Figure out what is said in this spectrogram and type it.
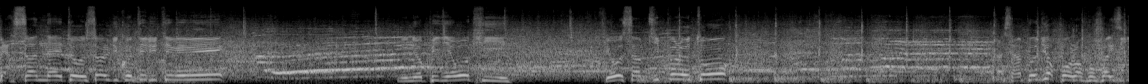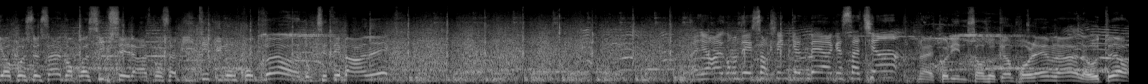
Personne n'a été au sol du côté du TVV. Nuno Pignero qui, qui hausse un petit peu le ton. Ah, c'est un peu dur pour Jean-François Exiga au poste 5. En principe, c'est la responsabilité du non-contreur. Donc c'était Baranek. Magnon Agondé sur Klinkenberg, ça tient. Ouais, Colline sans aucun problème là, la hauteur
